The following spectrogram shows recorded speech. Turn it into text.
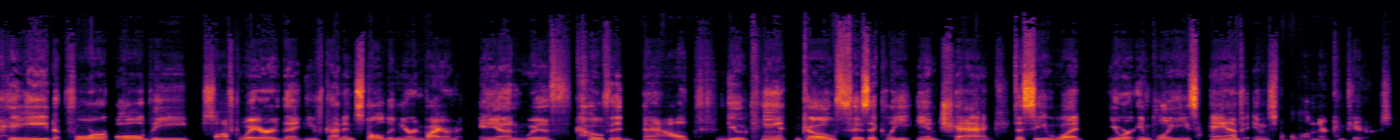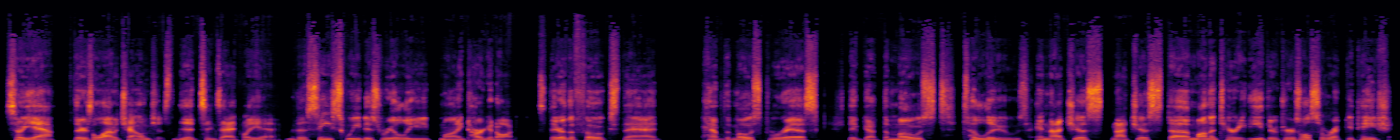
paid for all the software that you've got installed in your environment. And with COVID now, you can't go physically and check to see what your employees have installed on their computers. So, yeah, there's a lot of challenges. That's exactly it. The C suite is really my target audience. They're the folks that have the most risk they've got the most to lose and not just not just uh, monetary either there's also reputation.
